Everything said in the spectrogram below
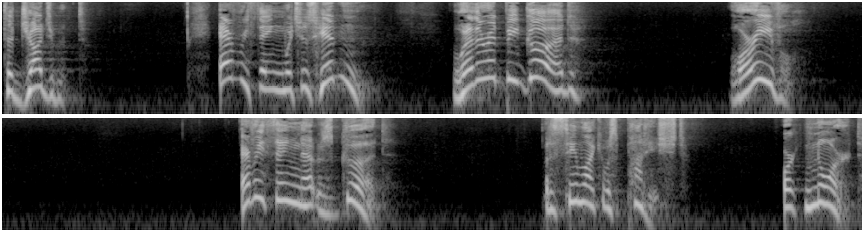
to judgment. Everything which is hidden, whether it be good or evil. Everything that was good, but it seemed like it was punished or ignored,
